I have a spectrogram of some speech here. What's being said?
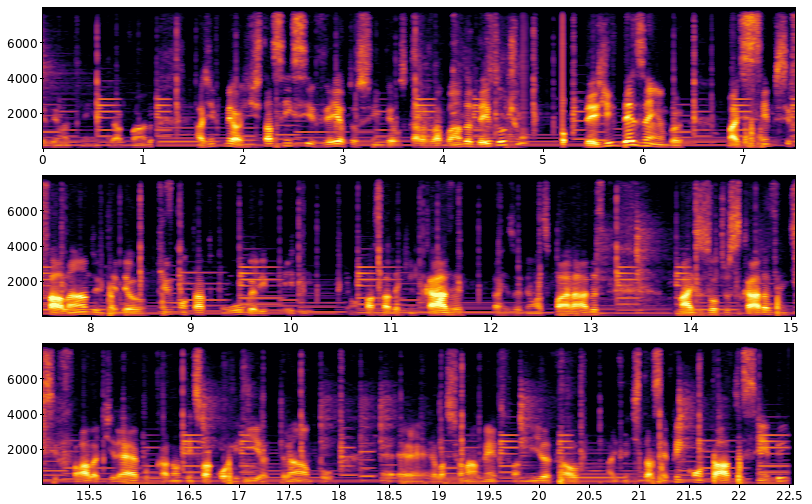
entre a banda. A gente, meu, a gente tá sem se ver, eu tô sem ver os caras da banda desde o último. Desde dezembro. Mas sempre se falando, entendeu? Tive contato com o Hugo, ele, ele passada aqui em casa para resolver umas paradas. Mas os outros caras a gente se fala direto, cada um tem sua correria, trampo, é, é relacionamento, família tal. Mas a gente está sempre em contato e sempre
